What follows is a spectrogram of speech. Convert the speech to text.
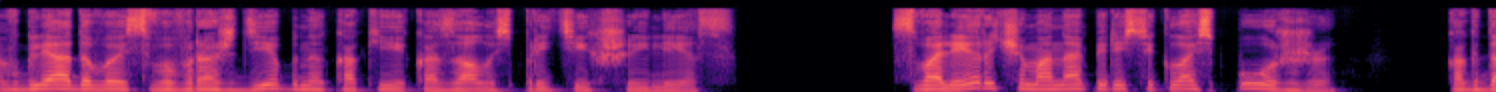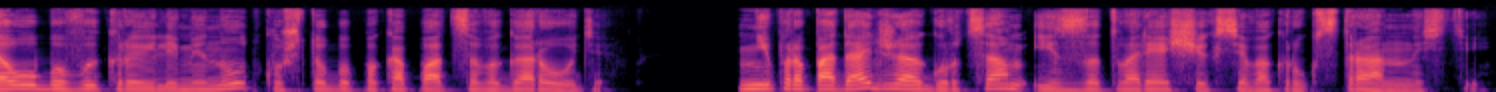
вглядываясь во враждебно, как ей казалось, притихший лес. С Валерычем она пересеклась позже, когда оба выкроили минутку, чтобы покопаться в огороде. Не пропадать же огурцам из-за творящихся вокруг странностей.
